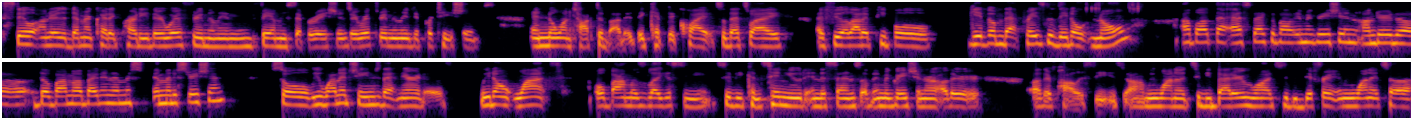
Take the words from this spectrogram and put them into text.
still under the Democratic Party, there were 3 million family separations, there were 3 million deportations, and no one talked about it. They kept it quiet. So that's why I feel a lot of people give them that praise because they don't know about that aspect about immigration under the, the Obama Biden administration. So we want to change that narrative. We don't want Obama's legacy to be continued in the sense of immigration or other other policies. Um, we want it to be better. We want it to be different, and we want it to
